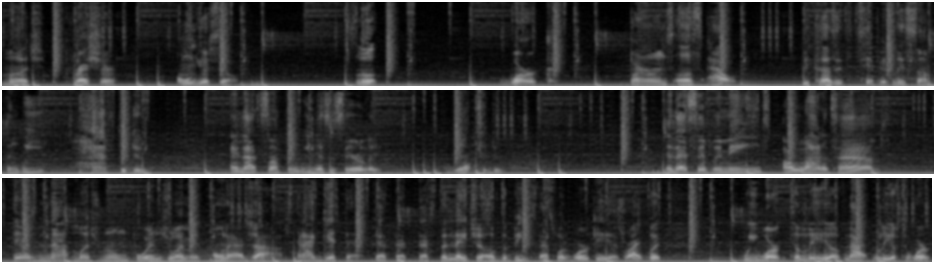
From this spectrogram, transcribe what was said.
much pressure on yourself. Look, work burns us out because it's typically something we have to do and not something we necessarily want to do. And that simply means a lot of times there's not much room for enjoyment on our jobs. And I get that. That that that's the nature of the beast. That's what work is, right? But we work to live, not live to work.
